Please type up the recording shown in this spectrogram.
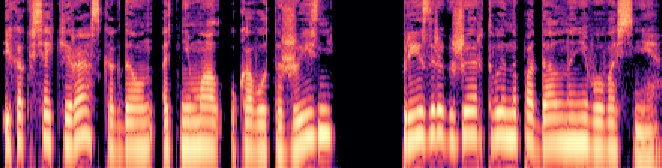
и как всякий раз, когда он отнимал у кого-то жизнь, призрак жертвы нападал на него во сне.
